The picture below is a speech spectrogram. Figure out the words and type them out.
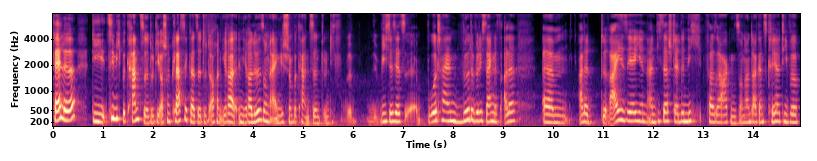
Fälle, die ziemlich bekannt sind und die auch schon Klassiker sind und auch in ihrer, in ihrer Lösung eigentlich schon bekannt sind. Und ich, wie ich das jetzt beurteilen würde, würde ich sagen, dass alle, ähm, alle drei Serien an dieser Stelle nicht versagen, sondern da ganz kreative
